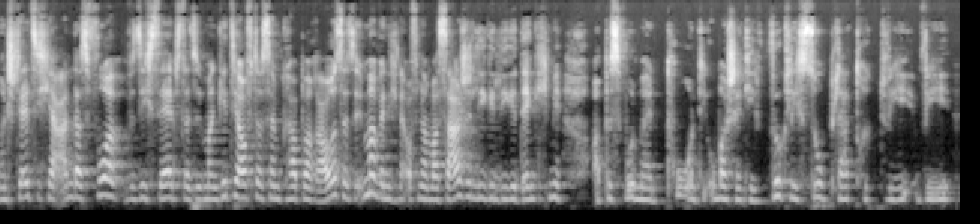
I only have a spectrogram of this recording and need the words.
man stellt sich ja anders vor, sich selbst. Also man geht ja oft aus seinem Körper raus. Also immer, wenn ich auf einer Massage liege, liege, denke ich mir, ob es wohl mein Po und die Oberschenkel wirklich so platt drückt, wie, wie,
